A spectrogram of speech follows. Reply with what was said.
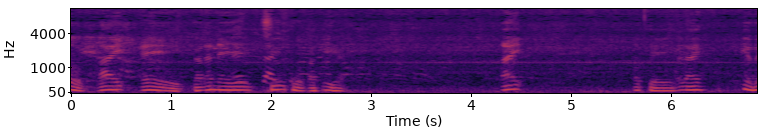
哦，来，诶，把咱的手托把起下，来，OK，来，哟，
